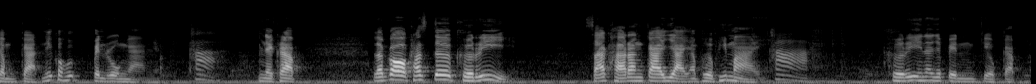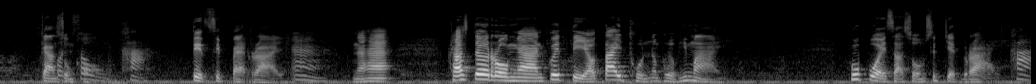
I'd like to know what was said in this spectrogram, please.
จำกัด นี่ก็เป็นโรงงานเนี่ยค่ะนะครับ แล้วก็คลัสเตอร์เคอรี่สาขารังกายใหญ่อำเภอพิมาย ค่ะเคอรี่น่าจะเป็นเกี่ยวกับการส่งของค่ะติด 18 รายอ่านะฮะ คลัสเตอร์โรงงานก๋วยเตี๋ยวใต้ถุนอำเภอพิมาย ผู้ป่วยสะสม 17 ราย ค่ะ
